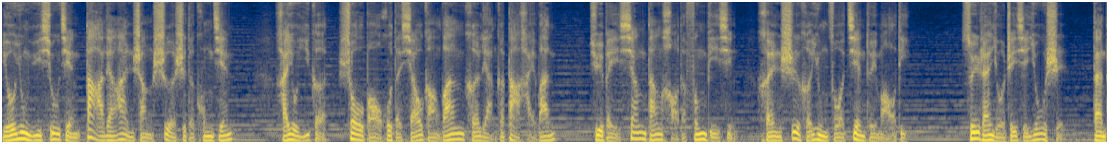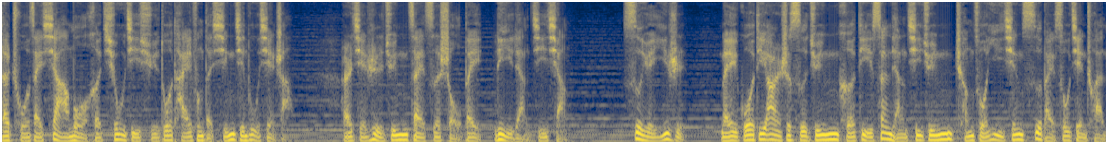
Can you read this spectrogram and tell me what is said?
有用于修建大量岸上设施的空间，还有一个受保护的小港湾和两个大海湾，具备相当好的封闭性，很适合用作舰队锚地。虽然有这些优势，但它处在夏末和秋季许多台风的行进路线上。而且日军在此守备力量极强。四月一日，美国第二十四军和第三两栖军乘坐一千四百艘舰船，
